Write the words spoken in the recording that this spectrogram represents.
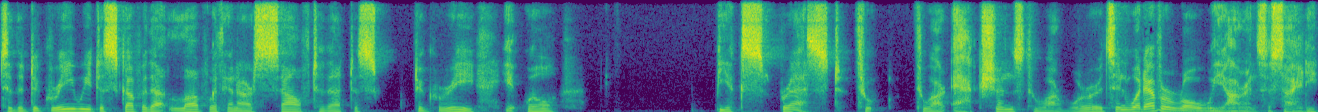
To the degree we discover that love within ourselves, to that dis- degree, it will be expressed through, through our actions, through our words, in whatever role we are in society,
